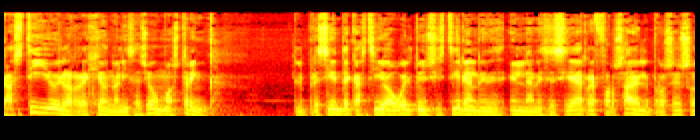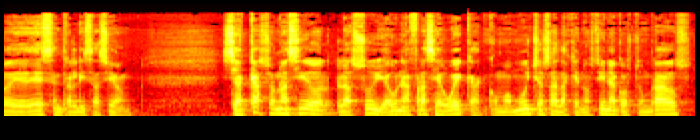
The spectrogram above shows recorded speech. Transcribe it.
Castillo y la regionalización mostrenca. El presidente Castillo ha vuelto a insistir en la necesidad de reforzar el proceso de descentralización. Si acaso no ha sido la suya una frase hueca, como muchas a las que nos tiene acostumbrados,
